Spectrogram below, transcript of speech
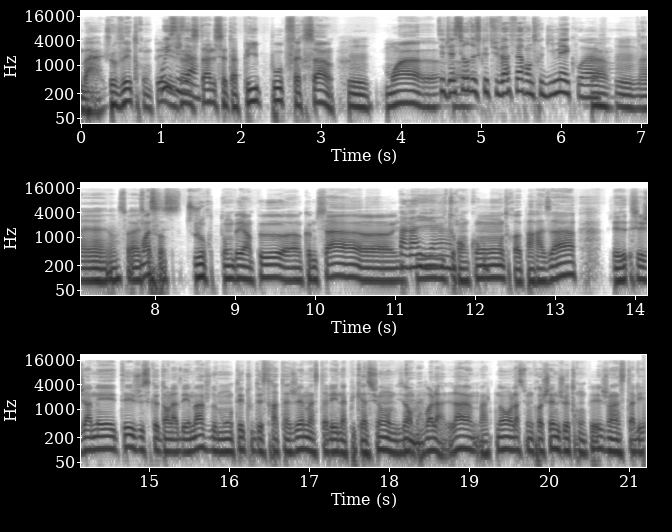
bah, je vais tromper, Oui, c'est ça. j'installe cette appli pour faire ça. Hmm. Moi. euh, T'es déjà sûr de ce que tu vas faire, entre guillemets. quoi. voilà. Ouais, non, c'est vrai, Moi, c'est toujours tombé un peu euh, comme ça, euh, une Par fille hasard. rencontre, euh, par hasard. J'ai- jamais été jusque dans la démarche de monter tous des stratagèmes, installer une application en me disant, ben voilà, là, maintenant, la semaine prochaine, je vais tromper, je vais installer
